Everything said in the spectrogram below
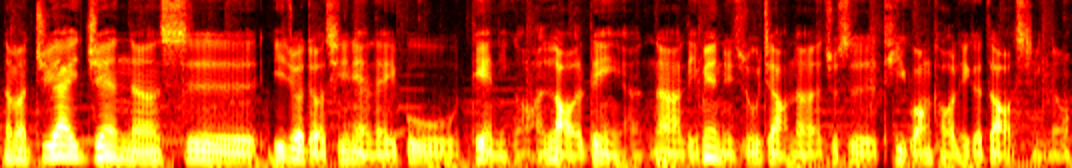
那么 G.I. Jane 呢，是一九九七年的一部电影哦，很老的电影啊。那里面女主角呢，就是剃光头的一个造型哦。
